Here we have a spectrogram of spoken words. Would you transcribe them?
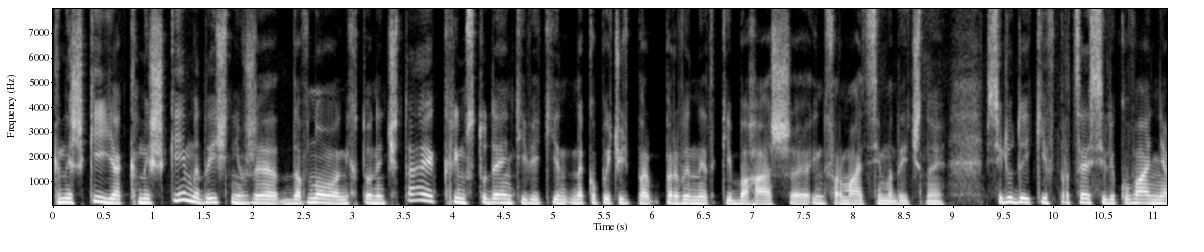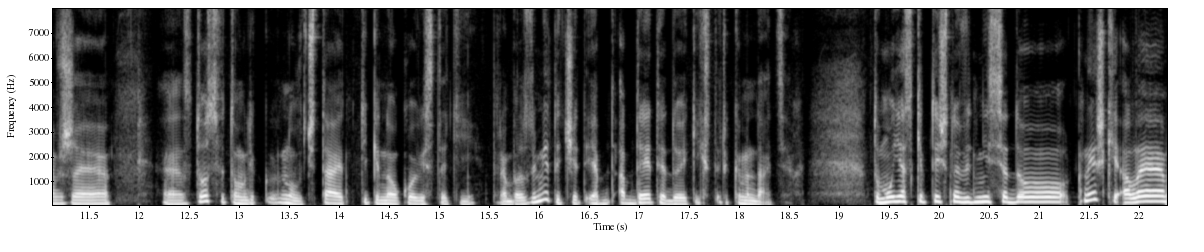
Книжки як книжки медичні вже давно ніхто не читає, крім студентів, які накопичують первинний такий багаж е, інформації медичної. Всі люди, які в процесі лікування вже е, з досвідом ну, читають тільки наукові статті. Треба розуміти, чи апдейти до якихось рекомендаціях. Тому я скептично віднісся до книжки, але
